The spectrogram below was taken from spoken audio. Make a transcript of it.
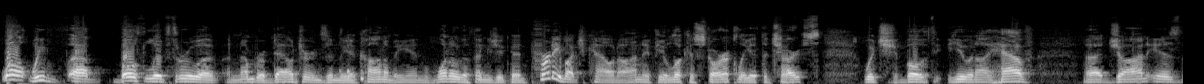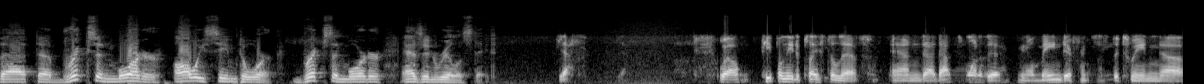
Well, we've uh, both lived through a, a, number of downturns in the economy, and one of the things you can pretty much count on, if you look historically at the charts, which both you and I have uh, John, is that uh, bricks and mortar always seem to work. Bricks and mortar, as in real estate. Yes. Well, people need a place to live, and uh, that's one of the you know main differences between uh,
